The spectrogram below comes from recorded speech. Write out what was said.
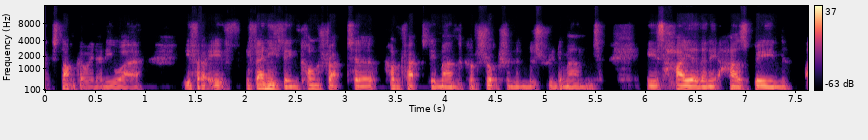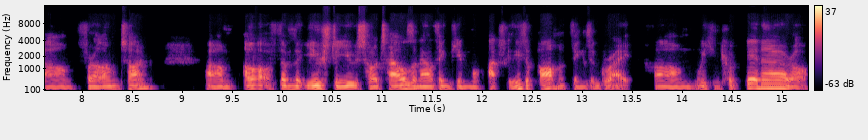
it's not going anywhere. If, if, if anything, contractor contractor demand, construction industry demand is higher than it has been um, for a long time. Um, a lot of them that used to use hotels are now thinking, well, actually, these apartment things are great. Um, we can cook dinner or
